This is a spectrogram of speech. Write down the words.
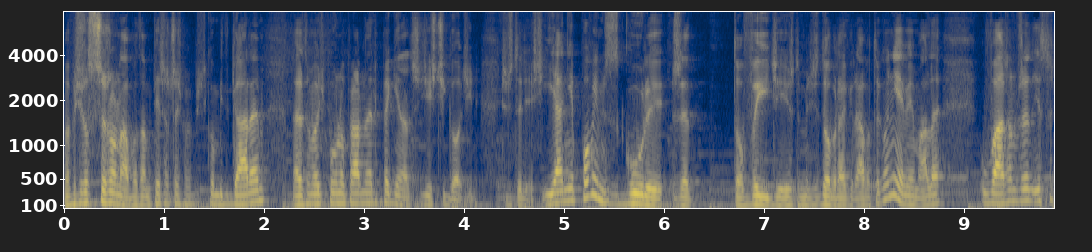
ma być rozszerzona, bo tam pierwsza część ma być tylko Midgarem, no ale to ma być pełnoprawne RPG na 30 godzin czy 40. I ja nie powiem z góry, że to wyjdzie i że to będzie dobra gra, bo tego nie wiem, ale uważam, że jest to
